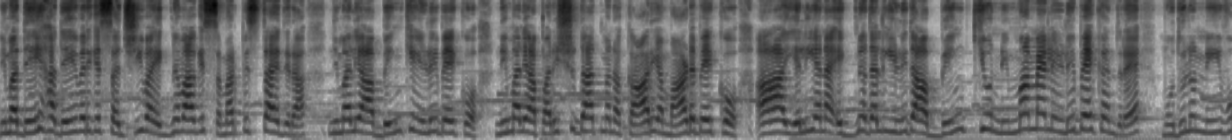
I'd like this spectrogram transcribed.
ನಿಮ್ಮ ದೇಹ ದೇವರಿಗೆ ಸಜೀವ ಯಜ್ಞವಾಗಿ ಸಮರ್ಪಿಸ್ತಾ ಇದ್ದೀರಾ? ನಿಮ್ಮಲ್ಲಿ ಆ ಬೆಂಕಿ ಇಳಿಬೇಕು, ನಿಮ್ಮಲ್ಲಿ ಆ ಪರಿಶುದ್ಧಾತ್ಮನ ಕಾರ್ಯ ಮಾಡಬೇಕು, ಆ ಎಲಿಯನ ಯಜ್ಞದಲ್ಲಿ ಇಳಿದ ಆ ಬೆಂಕಿಯು ನಿಮ್ಮ ಮೇಲೆ ಇಳಿಬೇಕಂದ್ರೆ ಮೊದಲು ನೀವು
